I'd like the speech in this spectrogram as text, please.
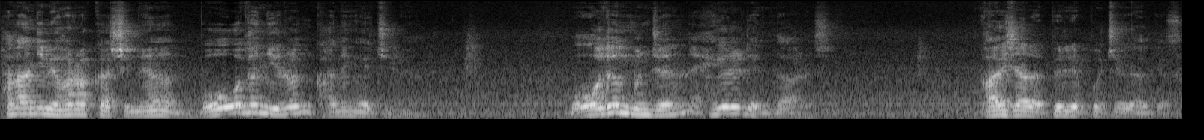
하나님이 허락하시면 모든 일은 가능해지면 모든 문제는 해결된다. 그래서 가이사라 빌립보 지역에서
